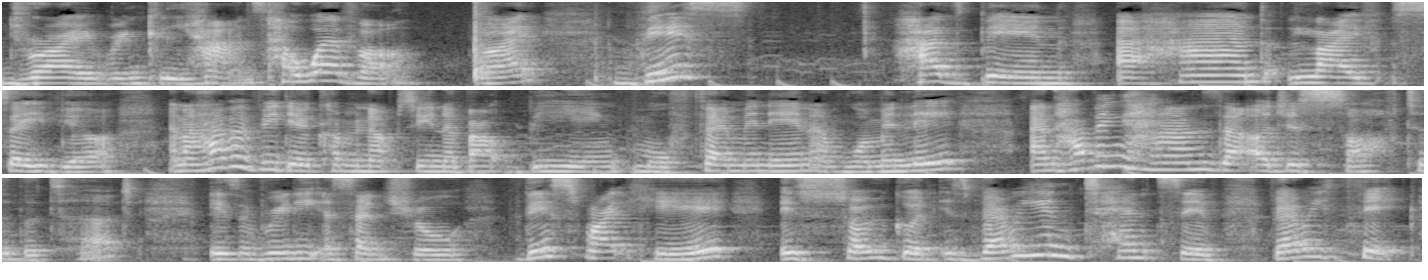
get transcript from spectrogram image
dry wrinkly hands. However right this has been a hand life savior and I have a video coming up soon about being more feminine and womanly and having hands that are just soft to the touch is really essential. This right here is so good. It's very intensive, very thick.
